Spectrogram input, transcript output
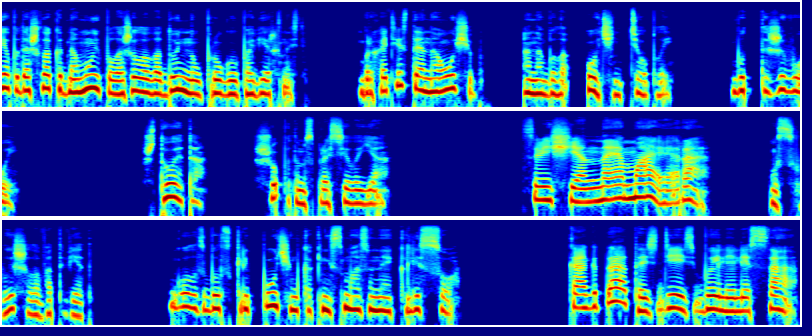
Я подошла к одному и положила ладонь на упругую поверхность. Бархатистая на ощупь, она была очень теплой. будто живой. «Что это?» — шепотом спросила я. «Священная Маэра!» — услышала в ответ. Голос был скрипучим, как несмазанное колесо. «Когда-то здесь были леса,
